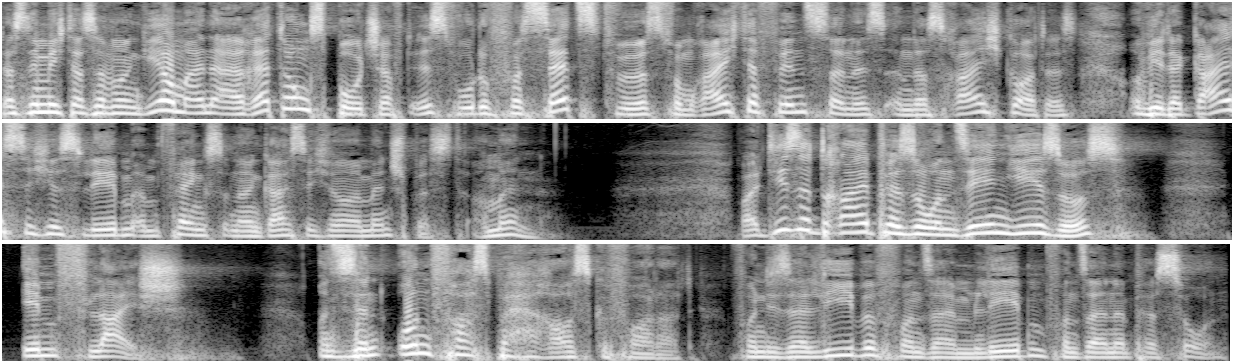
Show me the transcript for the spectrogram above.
Dass nämlich das Evangelium eine Errettungsbotschaft ist, wo du versetzt wirst vom Reich der Finsternis in das Reich Gottes und wieder geistliches Leben empfängst und ein geistlich neuer Mensch bist. Amen. Weil diese drei Personen sehen Jesus im Fleisch. Und sie sind unfassbar herausgefordert von dieser Liebe, von seinem Leben, von seiner Person.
